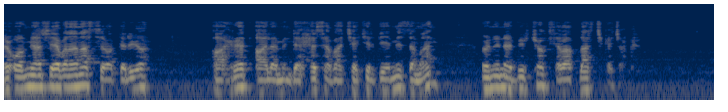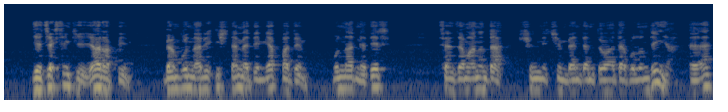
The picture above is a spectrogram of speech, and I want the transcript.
E, olmayan şeye bana nasıl sevap veriyor? Ahiret aleminde hesaba çekildiğimiz zaman önüne birçok sevaplar çıkacak. Diyeceksin ki ya Rabbim ben bunları işlemedim, yapmadım. Bunlar nedir? Sen zamanında şunun için benden duada bulundun ya. E,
